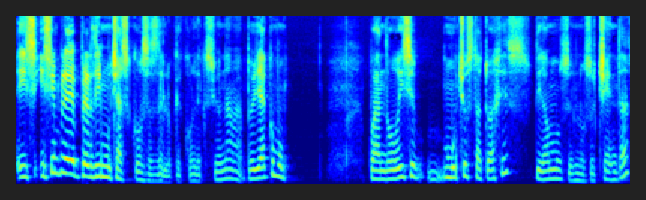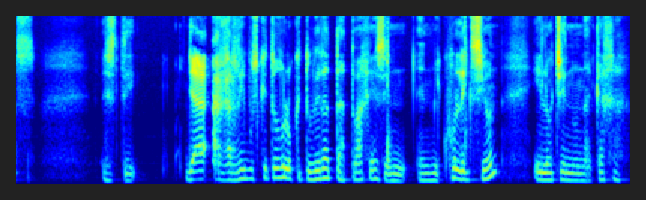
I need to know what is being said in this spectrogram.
Y, siempre perdí muchas cosas de lo que coleccionaba, pero ya como cuando hice muchos tatuajes, digamos en los ochentas, este, ya agarré y busqué todo lo que tuviera tatuajes en, en mi colección y lo eché en una caja.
